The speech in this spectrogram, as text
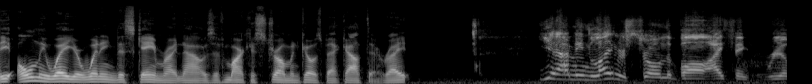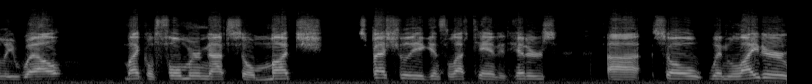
the only way you're winning this game right now is if Marcus Stroman goes back out there, right? Yeah, I mean, Leiter's throwing the ball, I think, really well. Michael Fulmer, not so much, especially against left handed hitters. Uh, so when Leiter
